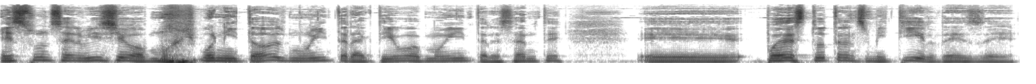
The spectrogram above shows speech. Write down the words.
es un servicio muy bonito, es muy interactivo, muy interesante. puedes tú transmitir desde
